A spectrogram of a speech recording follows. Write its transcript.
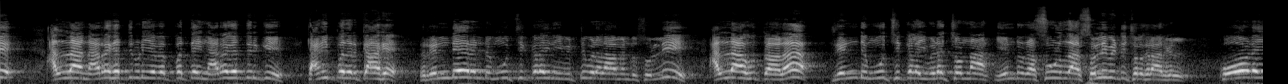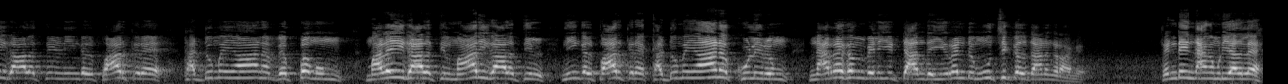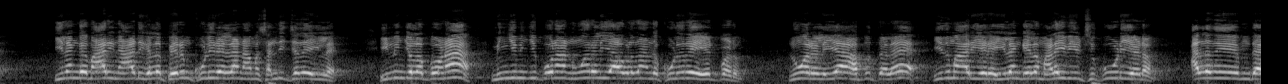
அல்லாஹ் நரகத்தினுடைய வெப்பத்தை நரகத்திற்கு தணிப்பதற்காக ரெண்டே ரெண்டு மூச்சுக்களை நீ விட்டு விடலாம் என்று சொல்லி அல்லாஹு தாலா ரெண்டு மூச்சுக்களை விட சொன்னான் என்று ரசூலுல்லா சொல்லிவிட்டு சொல்கிறார்கள். கோடை காலத்தில் நீங்கள் பார்க்கிற கடுமையான வெப்பமும் மழை காலத்தில் மாறி காலத்தில் நீங்கள் பார்க்கிற கடுமையான குளிரும் நரகம் வெளியிட்ட அந்த இரண்டு மூச்சுக்கள் தானுங்கிறாங்க. ரெண்டையும் தாங்க முடியாதுல்ல. இலங்கை மாதிரி நாடுகள்ல பெரும் குளிரெல்லாம் நாம சந்திச்சதே இல்லை. இன்னும் சொல்ல போனா மிஞ்சி மிஞ்சி போனா நுவரலியாவில் தான் அந்த குளிரே ஏற்படும். நுவரலியா அப்புத்தலை இது மாதிரி இலங்கையில மழை வீழ்ச்சி கூடிய இடம். அல்லது இந்த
